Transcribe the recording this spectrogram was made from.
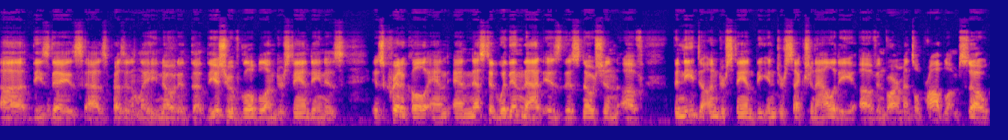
uh, these days, as President Leahy noted. That the issue of global understanding is is critical, and and nested within that is this notion of the need to understand the intersectionality of environmental problems. So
